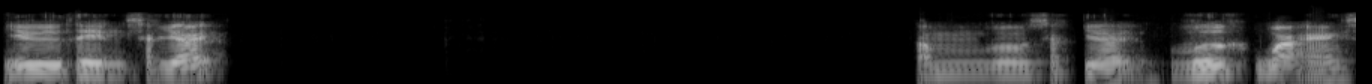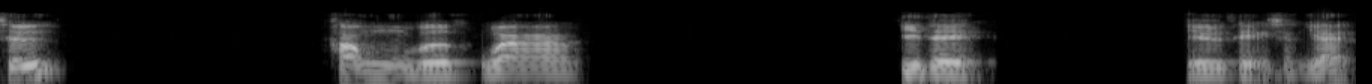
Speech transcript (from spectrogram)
như thiền sắc giới. Vô sắc giới, vượt qua án xứ, không vượt qua chi thiền như thiền sắc giới.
